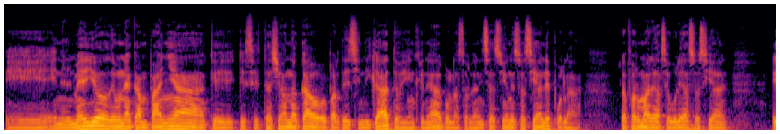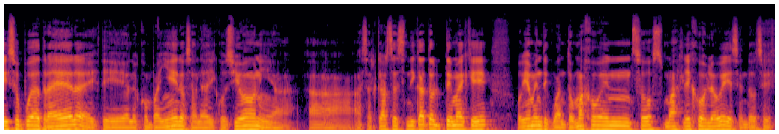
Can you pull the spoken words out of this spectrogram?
eh, en el medio de una campaña que, que se está llevando a cabo por parte del sindicato y en general por las organizaciones sociales por la reforma de la seguridad social. Eso puede atraer este, a los compañeros a la discusión y a, acercarse al sindicato. El tema es que, obviamente, cuanto más joven sos, más lejos lo ves, entonces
